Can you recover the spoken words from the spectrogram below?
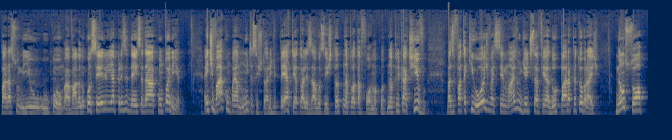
para assumir o, o, a vaga no conselho e a presidência da companhia. A gente vai acompanhar muito essa história de perto e atualizar vocês tanto na plataforma quanto no aplicativo, mas o fato é que hoje vai ser mais um dia desafiador para a Petrobras. Não só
